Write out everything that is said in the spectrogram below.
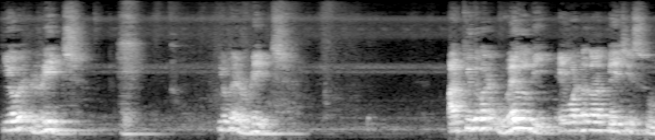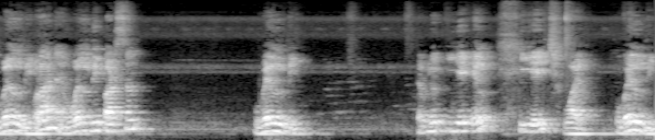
কি হবে? রিচ কি হবে? রিচ আর কি হতে পারে? ওয়েলদি এই ওয়ার্ডটা যারা পেয়েছিস ওয়েলদি বলা হয় না? Wealthy person wealthy W E L T H Y wealthy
